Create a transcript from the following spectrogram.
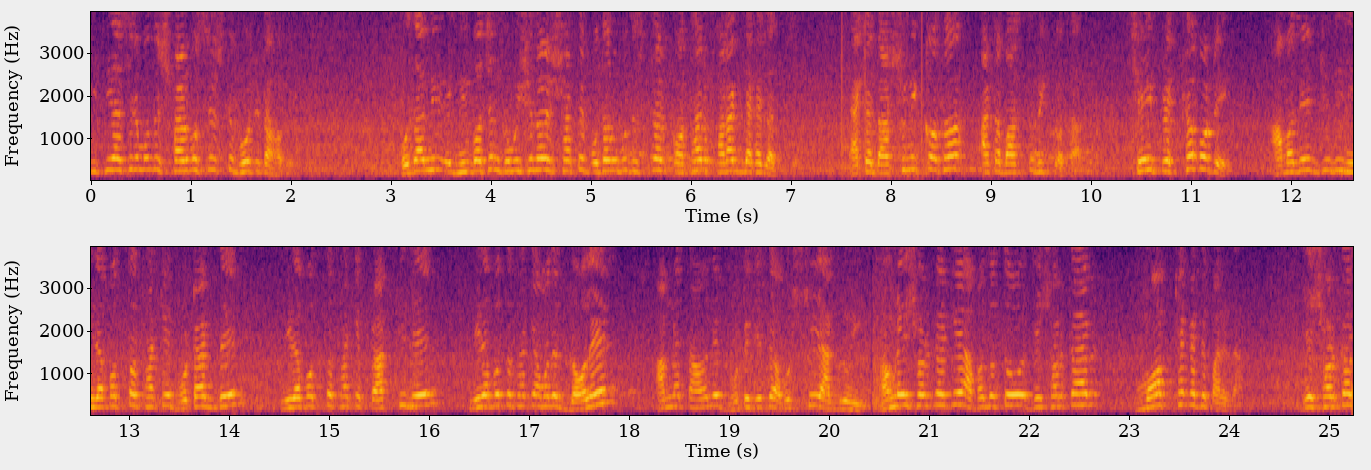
ইতিহাসের মধ্যে সর্বশ্রেষ্ঠ ভোট এটা হবে। প্রধান নির্বাচন কমিশনারের সাথে প্রধান উপদেষ্টার কথার ফারাক দেখা যাচ্ছে। একটা দার্শনিক কথা একটা বাস্তবিক কথা। সেই প্রেক্ষাপটে আমাদের যদি নিরাপত্তা থাকে ভোটারদের নিরাপত্তা থাকে প্রার্থীদের, নিরাপত্তা থাকে আমাদের দলের, আমরা তাহলে ভোটে যেতে অবশ্যই আগ্রহী। আমরা এই সরকারকে আপাতত যে সরকার মব ঠেকাতে পারে না, যে সরকার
